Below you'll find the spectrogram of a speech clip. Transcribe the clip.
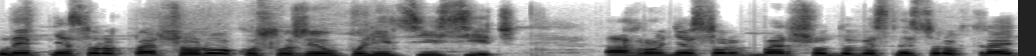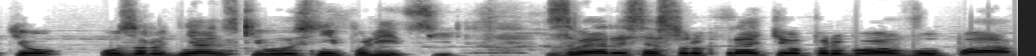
липня 41-го року служив у поліції Січ, а грудня 41-го до весни 43-го у Зароднянській волосній поліції. З вересня 43-го перебував в УПА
